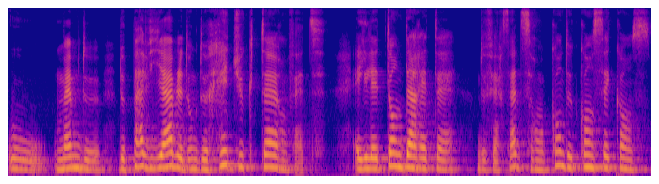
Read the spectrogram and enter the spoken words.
ou même de, de pas viable et donc de réducteur, en fait. Et il est temps d'arrêter de faire ça, de se rendre compte de conséquences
